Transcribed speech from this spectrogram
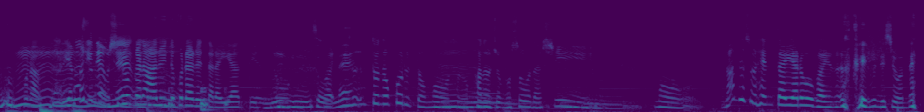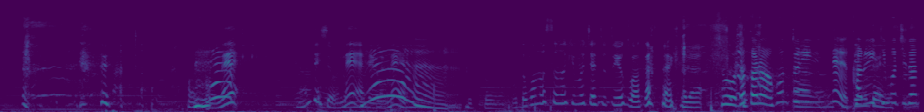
うん、ほら、やっぱりね後ろから歩いてこられたら嫌っていうの、うん。ずっと残ると思う、その彼女もそうだし、もうなんでその変態野郎が世の中いるんでしょうね。本当ねなんでしょうね、ね。ちょっと男の人の気持ちはちょっとよくわからないから。そうだから本当にね 軽い気持ちだっ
